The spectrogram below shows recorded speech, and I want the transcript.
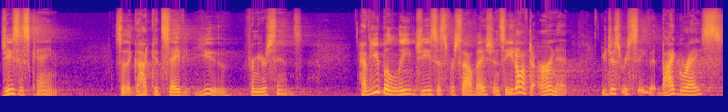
Jesus came so that God could save you from your sins. Have you believed Jesus for salvation? So you don't have to earn it, you just receive it by grace,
